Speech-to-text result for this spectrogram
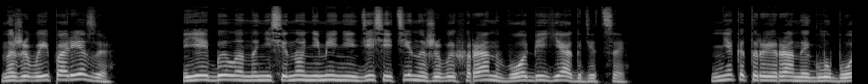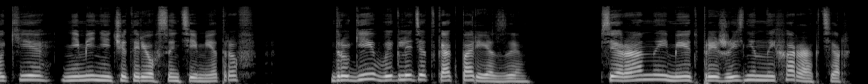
Ножевые порезы. Ей было нанесено не менее десяти ножевых ран в обе ягодицы. Некоторые раны глубокие, не менее четырех сантиметров, другие выглядят как порезы. Все раны имеют прижизненный характер,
